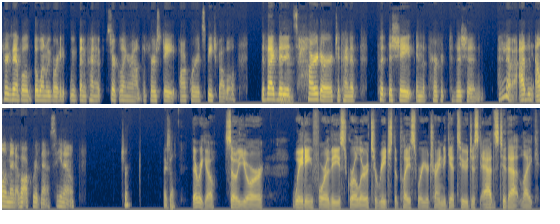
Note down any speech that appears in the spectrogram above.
For example, the one we've already we've been kind of circling around, the first date awkward speech bubble. The fact that mm. it's harder to kind of put the shape in the perfect position, I don't know, adds an element of awkwardness, you know. Sure. Makes sense. There we go. So you're waiting for the scroller to reach the place where you're trying to get to just adds to that like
